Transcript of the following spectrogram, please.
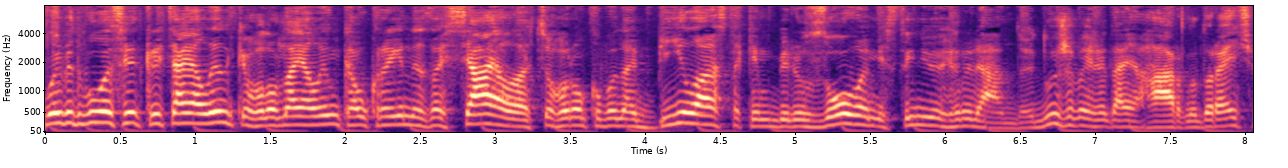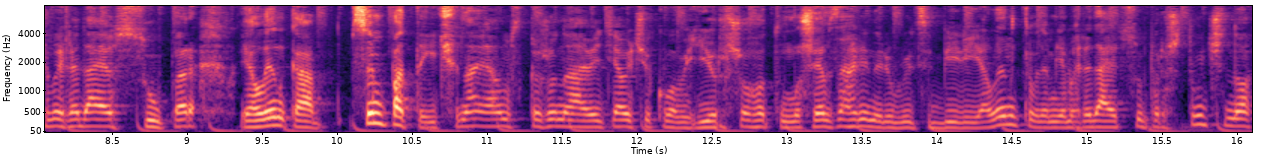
Ми відбулося відкриття ялинки. Головна ялинка України засяяла. Цього року вона біла з таким бірюзовим і синьою гірляндою. Дуже виглядає гарно. До речі, виглядає супер. Ялинка симпатична. Я вам скажу навіть. Я очікував гіршого, тому що я взагалі не люблю ці білі ялинки. Вони мені виглядають супер штучно,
